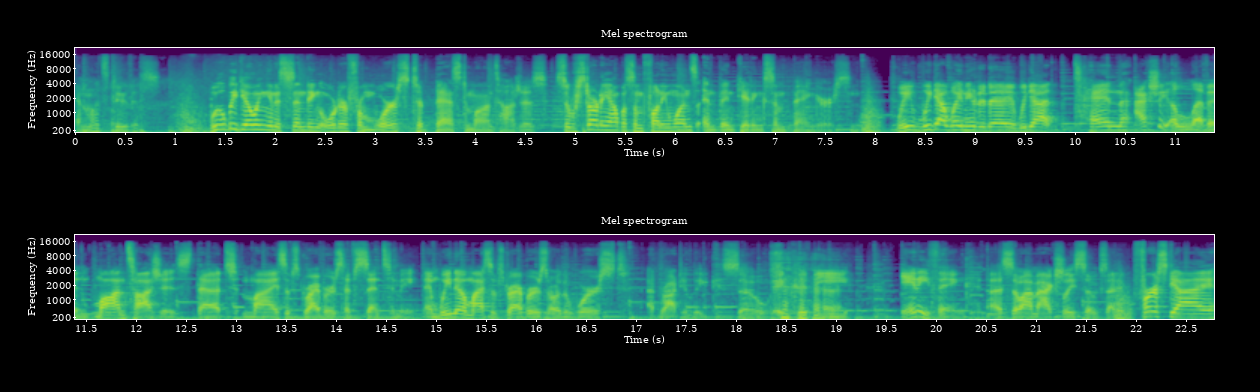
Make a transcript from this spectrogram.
and let's do this. We'll be going in ascending order from worst to best montages. So we're starting out with some funny ones and then getting some bangers. We, we got Wayne here today. We got 10, actually 11 montages that my subscribers have sent to me. And we know my subscribers are the worst at Rocket League, so it could be anything. Uh, so I'm actually so excited. First guy,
